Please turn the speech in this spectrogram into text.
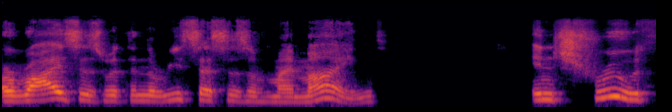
arises within the recesses of my mind, in truth,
